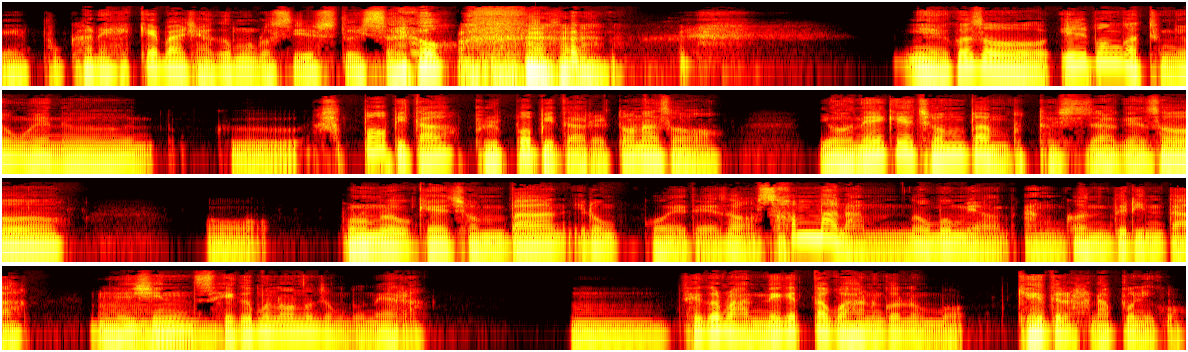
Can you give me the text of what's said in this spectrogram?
예, 북한의 핵개발 자금으로 쓰일 수도 있어요. 예, 그래서 일본 같은 경우에는 그 합법이다, 불법이다를 떠나서 연예계 전반부터 시작해서 어 porno계 전반 이런 거에 대해서 선만 안 넘으면 안 건드린다. 대신 음. 세금은 어느 정도 내라. 음. 세금을 안 내겠다고 하는 거는 뭐 걔들 하나뿐이고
